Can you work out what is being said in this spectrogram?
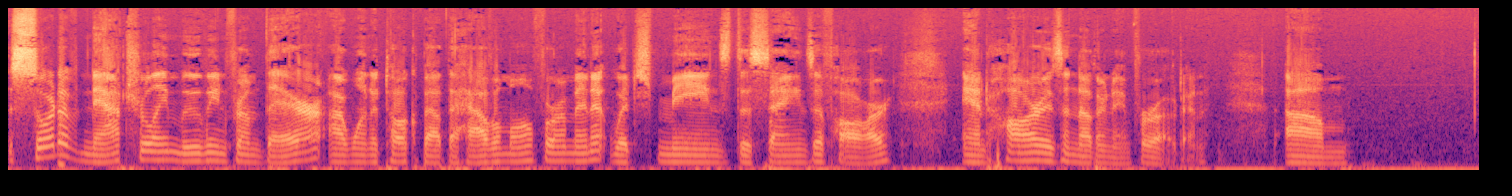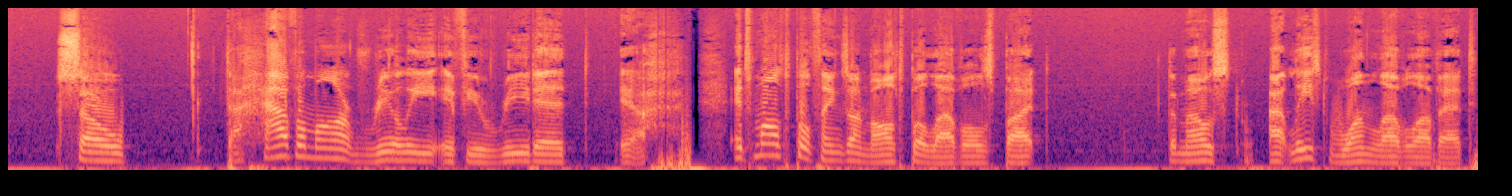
sort of naturally moving from there, I want to talk about the Havamal for a minute, which means the sayings of Har, and Har is another name for Odin. Um, so the Havamal really, if you read it, yeah, it's multiple things on multiple levels, but the most, at least one level of it,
